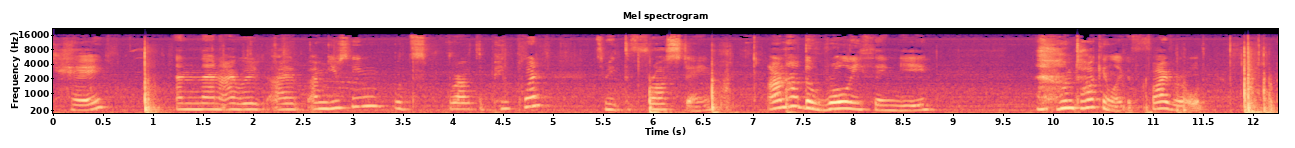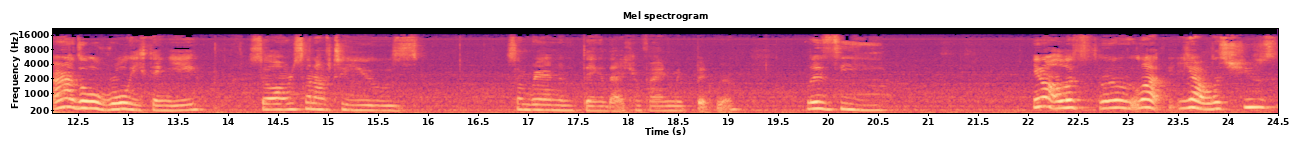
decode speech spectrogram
Okay, and then I would I I'm using let's grab the pink one to make the frosting. I don't have the rolly thingy. I'm talking like a five year old. I don't have the little rolly thingy, so I'm just gonna have to use some random thing that I can find in my bedroom. Lizzie. You know, let's, uh, yeah, let's use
